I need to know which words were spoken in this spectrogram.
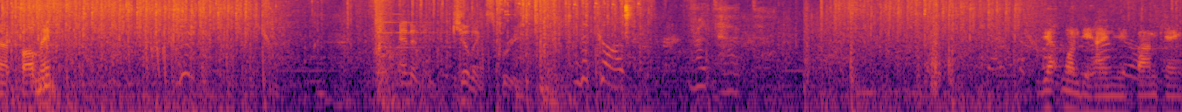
Uh, follow me. Enemy killing spree. The gods got one behind you, Bomb King.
